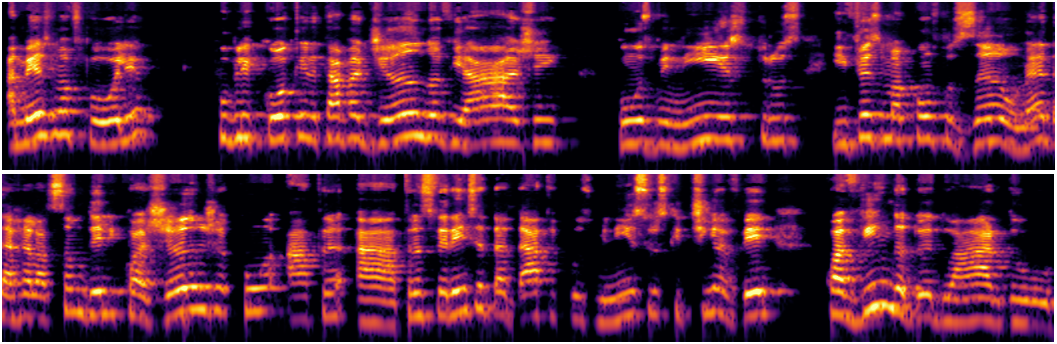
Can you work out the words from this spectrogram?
a mesma Folha publicou que ele estava adiando a viagem com os ministros e fez uma confusão né, da relação dele com a Janja, com a, a transferência da data para os ministros, que tinha a ver com a vinda do Eduardo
